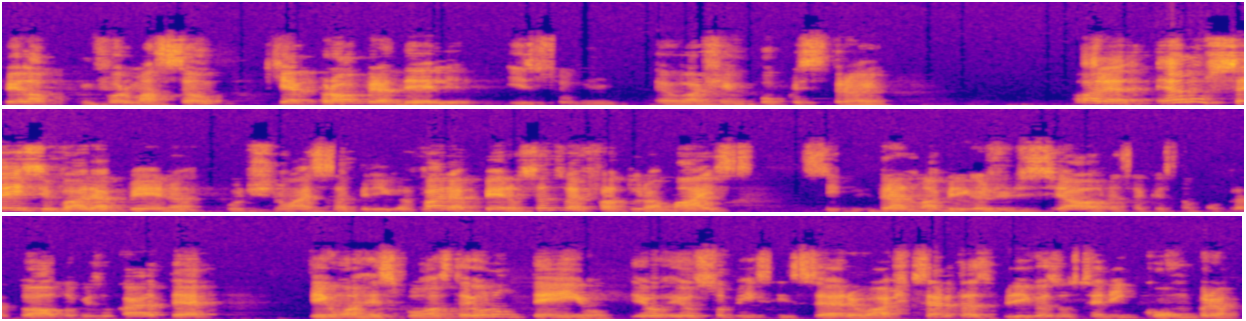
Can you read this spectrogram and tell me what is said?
pela informação que é própria dele. Isso eu achei um pouco estranho. Olha, eu não sei se vale a pena continuar essa briga. Vale a pena? O Santos vai faturar mais se entrar numa briga judicial nessa questão contratual? Talvez o cara até tenha uma resposta. Eu não tenho. Eu, eu sou bem sincero. Eu acho que certas brigas você nem compra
